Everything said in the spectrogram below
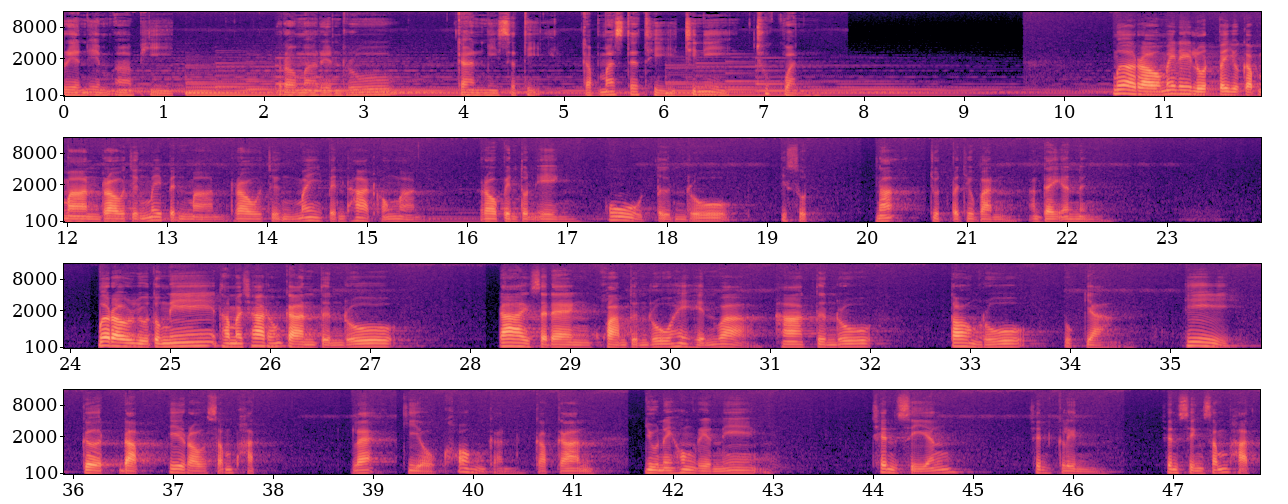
เรียน MRP เรามาเรียนรู้การมีสติกับ Master T ที่ที่นี่ทุกวัน เมื่อเราไม่ได้หลุดไปอยู่กับมารเราจึงไม่เป็นมารเราจึงไม่เป็นทาสของมารเราเป็นตนเอง ผู้ตื่นรู้ที่สุดณจุดปัจจุบันอันใดอันหนึ่ง เมื่อเราอยู่ตรงนี้ธรรมชาติของการตื่นรู้ ได้แสดงความตื่นรู้ให้เห็นว่า หากตื่นรู้ต้องรู้ทุกอย่าง ที่เกิดดับที่เราสัมผัส และเกี่ยวข้องกันกับการอยู่ในห้องเรียนนี้ เช่นเสียง เช่นกลิ่น เช่นสิ่งสัมผัส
